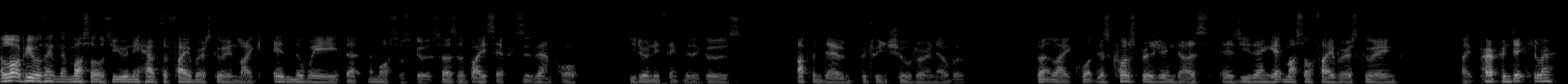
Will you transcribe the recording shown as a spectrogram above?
a lot of people think that muscles you only have the fibers going like in the way that the muscles go. So as a bicep example, you'd only think that it goes up and down between shoulder and elbow. But like what this cross bridging does is you then get muscle fibers going like perpendicular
